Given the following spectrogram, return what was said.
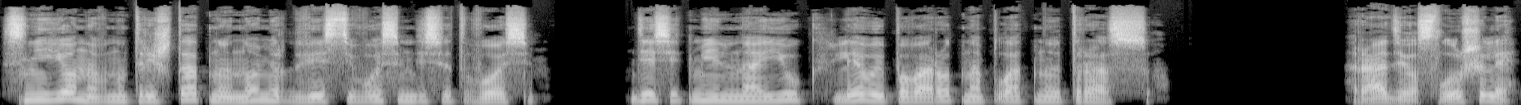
С нее на внутриштатную номер 288. Десять миль на юг, левый поворот на платную трассу. Радио слушали?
